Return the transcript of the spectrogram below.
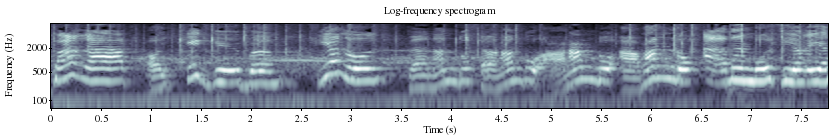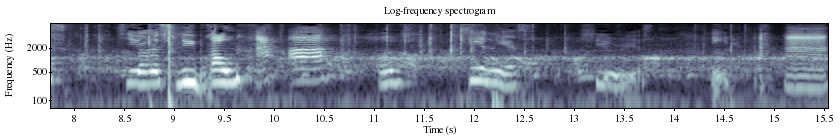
parat euch gegeben. 4-0. Fernando, Fernando, Armando, Armando, Armando, Sirius. Sirius Lee Braun. Haha. Und Sirius. Sirius. Haha.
